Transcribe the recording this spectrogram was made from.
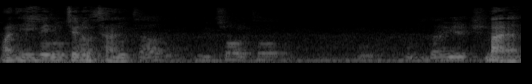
بعد هی بریم جلوتر. چهار تا حدودا یک بله.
